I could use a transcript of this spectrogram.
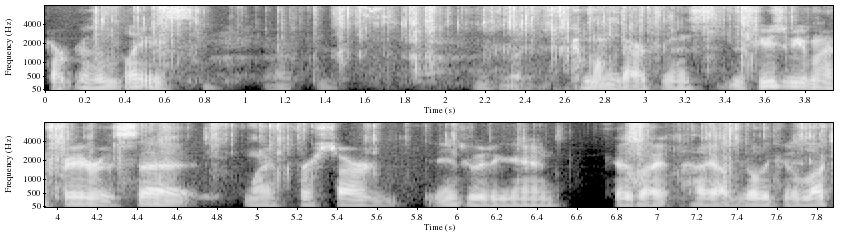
Darkness Ablaze. Okay. Come on, Darkness. This used to be my favorite set when I first started into it again because I, I got really good luck.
